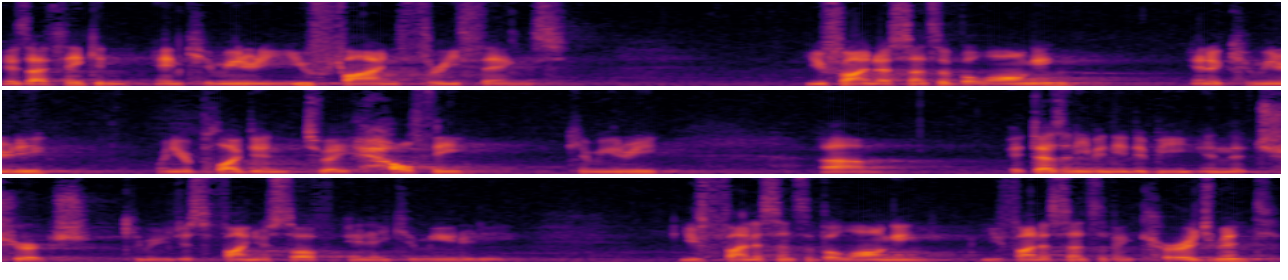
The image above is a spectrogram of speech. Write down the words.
is I think in, in community, you find three things. You find a sense of belonging in a community when you're plugged into a healthy community. Um, it doesn't even need to be in the church community, just find yourself in a community. You find a sense of belonging, you find a sense of encouragement.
